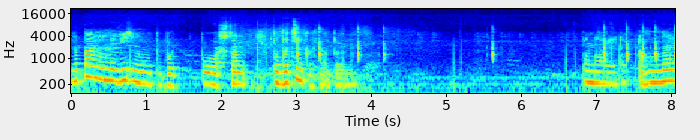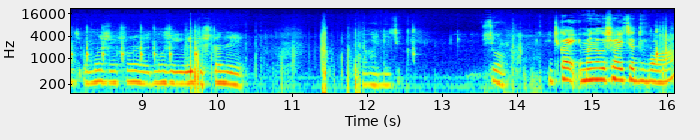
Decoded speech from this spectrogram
Напевно, ми візьмемо по, по, штан... по ботинках, напевно. По ножиках. А навіть, може, якщо навіть може і вийти штани. Давай, Назік. Все. І чекай, в мене лишається два.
